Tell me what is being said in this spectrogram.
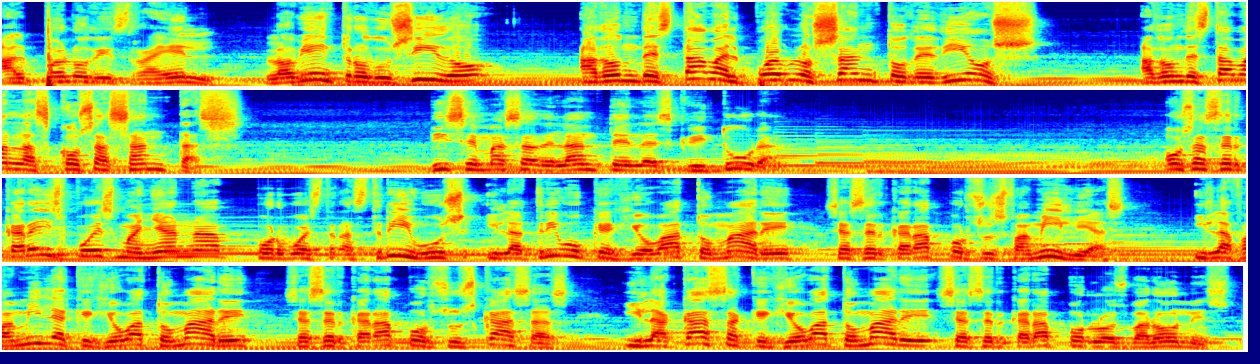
al pueblo de Israel. Lo había introducido a donde estaba el pueblo santo de Dios, a donde estaban las cosas santas. Dice más adelante la escritura, os acercaréis pues mañana por vuestras tribus, y la tribu que Jehová tomare se acercará por sus familias, y la familia que Jehová tomare se acercará por sus casas, y la casa que Jehová tomare se acercará por los varones.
